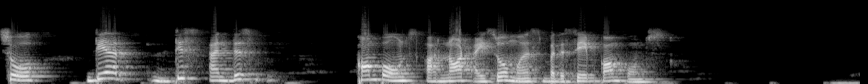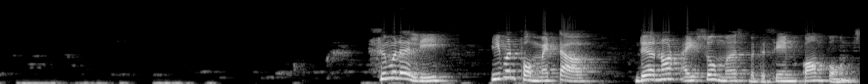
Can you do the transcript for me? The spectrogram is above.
So they are this and this compounds are not isomers but the same compounds. Similarly, even for meta, they are not isomers but the same compounds.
